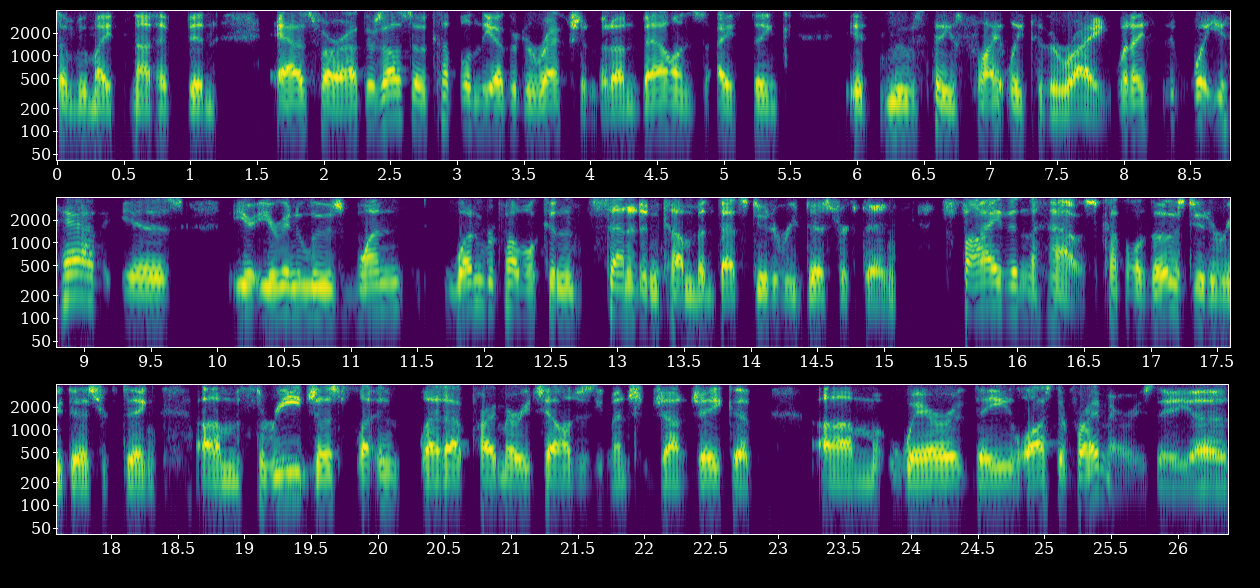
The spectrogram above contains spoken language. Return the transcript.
some who might not have been as far out. There's also a couple in the other direction, but on balance, I think it moves things slightly to the right. What I what you have is you're, you're going to lose one one Republican Senate incumbent that's due to redistricting, five in the House, a couple of those due to redistricting, um, three just let, let out primary challenges. You mentioned John Jacob. Um, where they lost their primaries. They uh,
